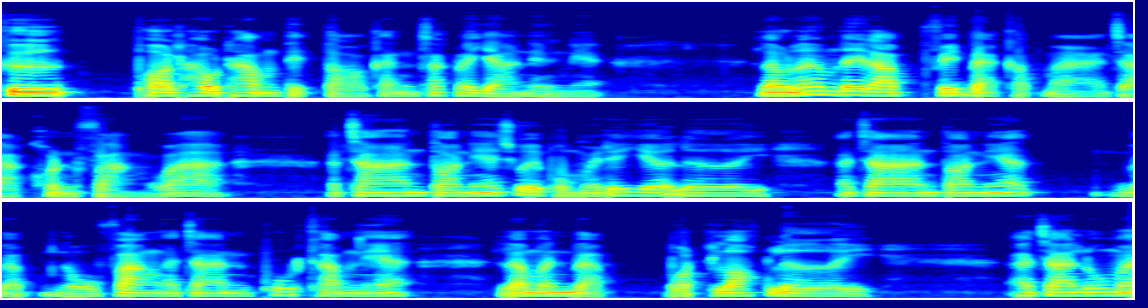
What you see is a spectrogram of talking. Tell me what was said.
คือพอเราทำติดต่อกันสักระยะหนึ่งเนี่ย เราเริ่มได้รับ feedback กลับมาจากคนฟังว่า อาจารย์ตอนนี้ช่วยผมไม่ได้เยอะเลย อาจารย์ตอนนี้แบบหนูฟังอาจารย์พูดคำนี้แล้วมันแบบปลดล็อกเลย อาจารย์รู้ไหม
